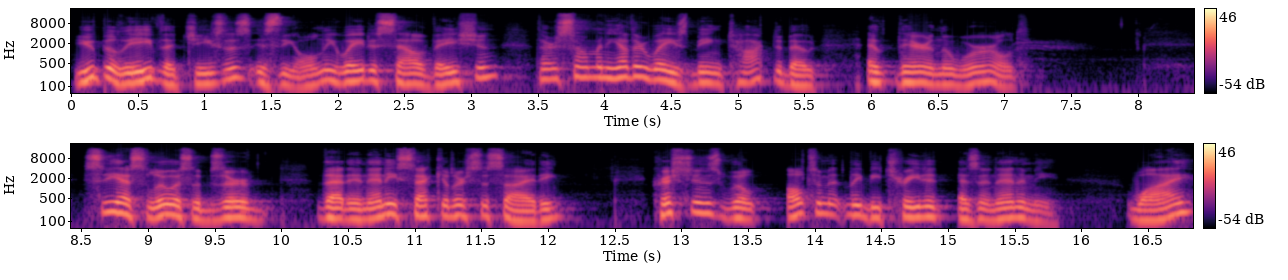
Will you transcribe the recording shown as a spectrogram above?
You believe that Jesus is the only way to salvation? There are so many other ways being talked about out there in the world. C.S. Lewis observed that in any secular society, Christians will ultimately be treated as an enemy. Why?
